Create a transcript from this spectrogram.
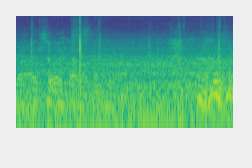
guys.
